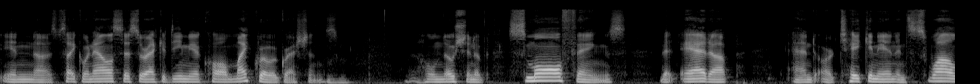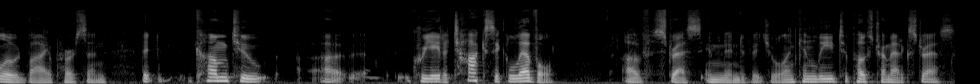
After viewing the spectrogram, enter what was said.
in uh, psychoanalysis or academia call microaggressions. Mm-hmm. The whole notion of small things that add up and are taken in and swallowed by a person that come to uh, create a toxic level of stress in an individual and can lead to post traumatic stress.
